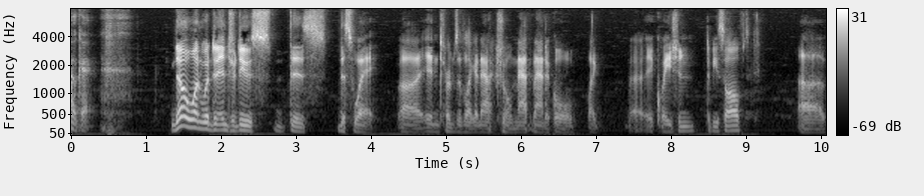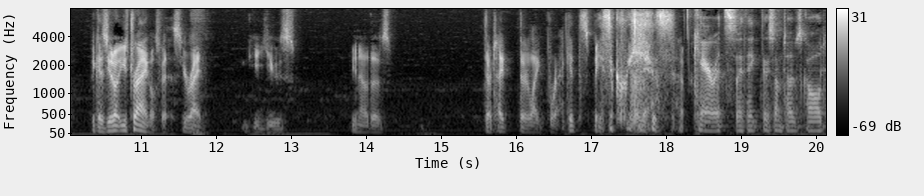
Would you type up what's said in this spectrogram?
Okay. no one would introduce this this way uh, in terms of like an actual mathematical like uh, equation to be solved. Uh, because you don't use triangles for this. You're right. You use you know those they're type they're like brackets basically. So, Carets, I think they're sometimes called.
